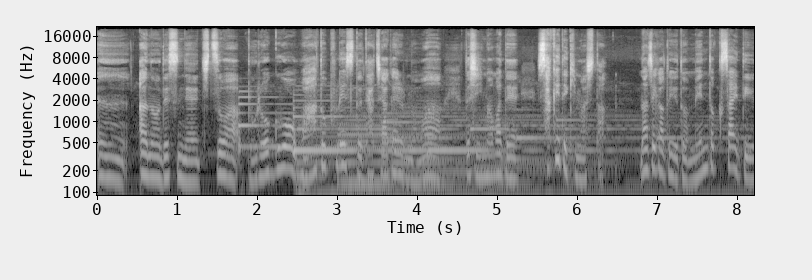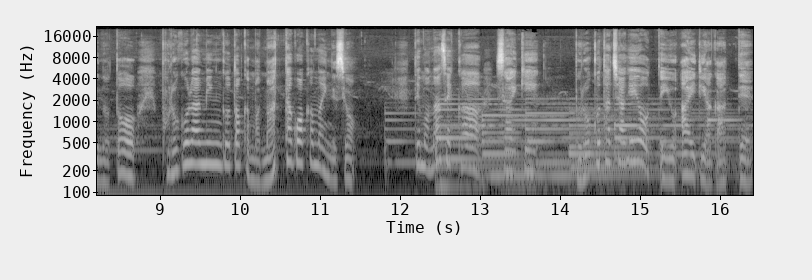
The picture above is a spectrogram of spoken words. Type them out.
うん、あのですね実はブログをワードプレスで立ち上げるのは私今まで避けてきましたなぜかというとめんどくさいというのとプログラミングとかも全くわかんないんですよでもなぜか最近ブログ立ち上げようっていうアイディアがあって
